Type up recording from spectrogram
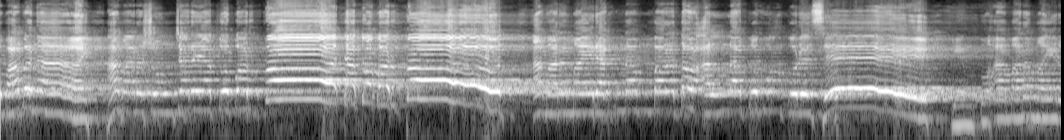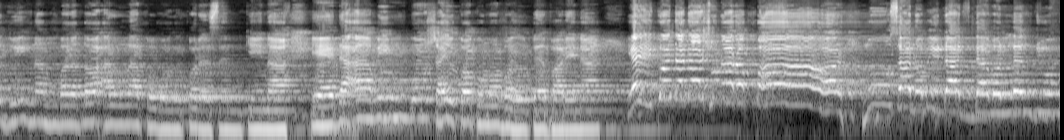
অভাব নাই, আমার সংসারে এত বরকত। কখনো বলতে পারি না। এই কথাটা শোনার পর মুসা নবী ডাক দা বললেন যুব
